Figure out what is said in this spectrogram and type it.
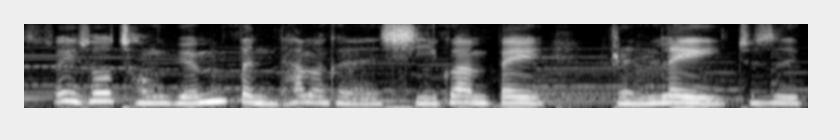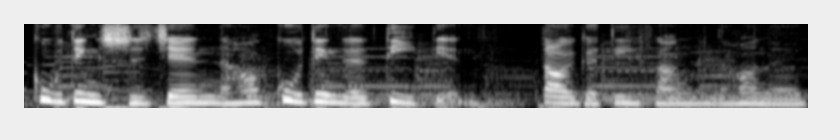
所以说，从原本他们可能习惯被人类就是固定时间，然后固定的地点到一个地方，然后呢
